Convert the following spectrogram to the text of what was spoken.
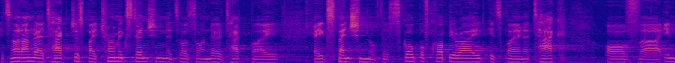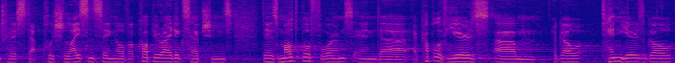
It's not under attack just by term extension, it's also under attack by expansion of the scope of copyright, it's by an attack of uh, interests that push licensing over copyright exceptions. There's multiple forms, and uh, a couple of years um, ago, 10 years ago,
